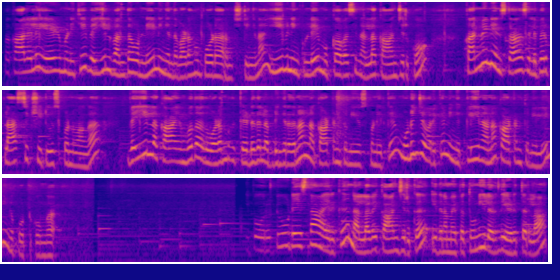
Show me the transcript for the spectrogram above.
இப்போ காலையில் ஏழு மணிக்கு வெயில் வந்த உடனே நீங்கள் இந்த வடகம் போட ஆரம்பிச்சிட்டிங்கன்னா ஈவினிங்குள்ளேயே முக்கால்வாசி நல்லா காஞ்சிருக்கும். கன்வீனியன்ஸ்க்காக சில பேர் பிளாஸ்டிக் ஷீட் யூஸ் பண்ணுவாங்க. வெயிலில் காயும் போது அது உடம்புக்கு கெடுதல் அப்படிங்கிறதுனால நான் காட்டன் துணி யூஸ் பண்ணியிருக்கேன். முடிஞ்ச வரைக்கும் நீங்கள் க்ளீனான காட்டன் துணியிலேயே நீங்கள் போட்டுக்கோங்க. இப்போ ஒரு டூ டேஸ் தான் ஆயிருக்கு. நல்லாவே காஞ்சிருக்கு. இதை நம்ம இப்போ துணியிலேருந்து எடுத்துடலாம்.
